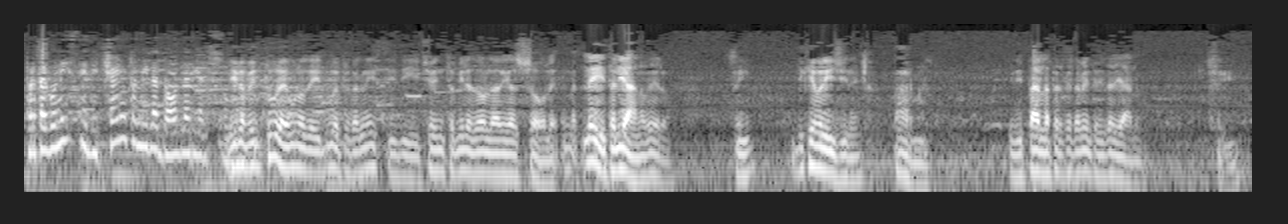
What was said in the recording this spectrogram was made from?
protagonisti di 100.000 dollari al sole. Lino Ventura è uno dei due protagonisti di 100.000 dollari al sole. Lei è italiano, vero? Sì, Di che origine? Parma. Quindi parla perfettamente l'italiano. Sì.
